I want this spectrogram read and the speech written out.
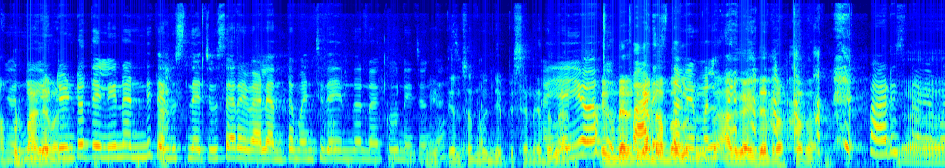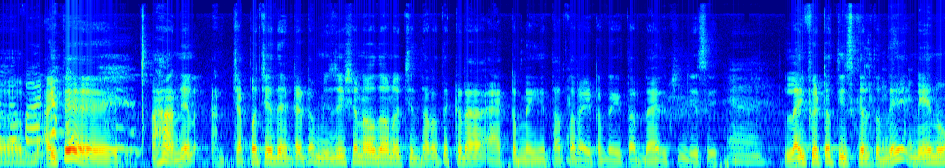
అప్పుడు ఇవన్నీ పాడేవాడిని. ఏంటంటో తెలియనన్ని తెలుస్తున్నాయి. చూసారా ఇవాళ ఎంత మంచిదైందో నాకు నిజంగా. తెలుసు అనుకుని చెప్పేసాను ఏదో ఇండైరెక్ట్గా డబ్బా కొట్టుకుంటా అదిగో ఇదే ప్రమాదం అయితే నేను చెప్పొచ్చేది ఏంటంటే మ్యూజిషియన్ అవుదాం అని వచ్చిన తర్వాత ఇక్కడ యాక్టర్ అయ్యి తర్వాత రైటర్ అయ్యి తర్వాత డైరెక్షన్ చేసి లైఫ్ ఎట్టో తీసుకెళ్తుంది. నేను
